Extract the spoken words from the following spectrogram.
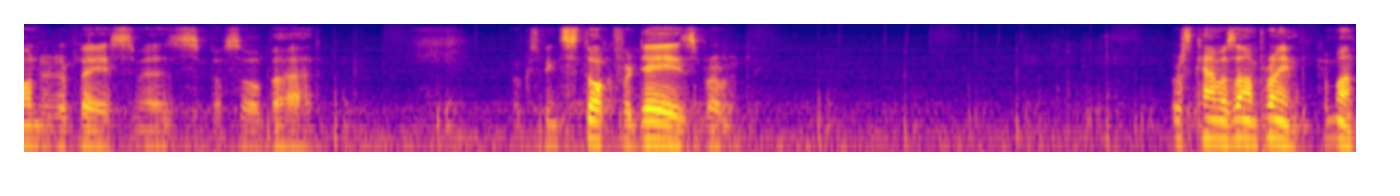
Wonder the place smells so bad. Look, it's been stuck for days, probably. First Amazon Prime, come on.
